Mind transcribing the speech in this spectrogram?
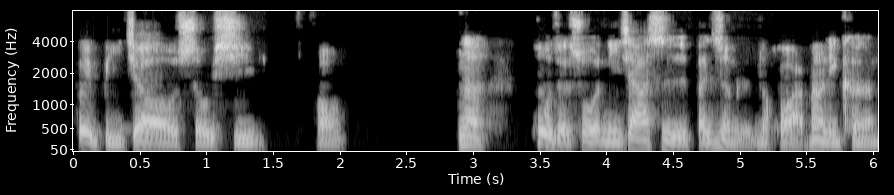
会比较熟悉哦。那或者说你家是本省人的话，那你可能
